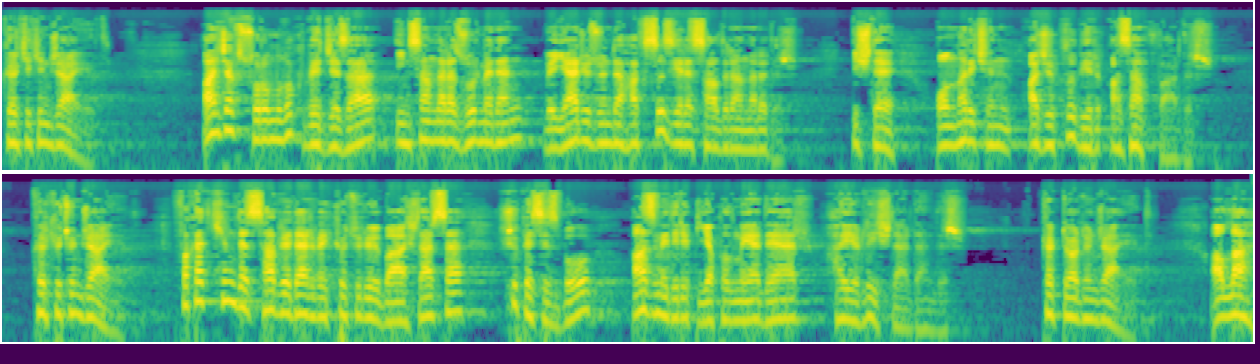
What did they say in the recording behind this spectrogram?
42. Ayet Ancak sorumluluk ve ceza insanlara zulmeden ve yeryüzünde haksız yere saldıranlarıdır. İşte onlar için acıklı bir azap vardır. 43. Ayet Fakat kim de sabreder ve kötülüğü bağışlarsa, şüphesiz bu, azmedilip yapılmaya değer hayırlı işlerdendir. 44. Ayet Allah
